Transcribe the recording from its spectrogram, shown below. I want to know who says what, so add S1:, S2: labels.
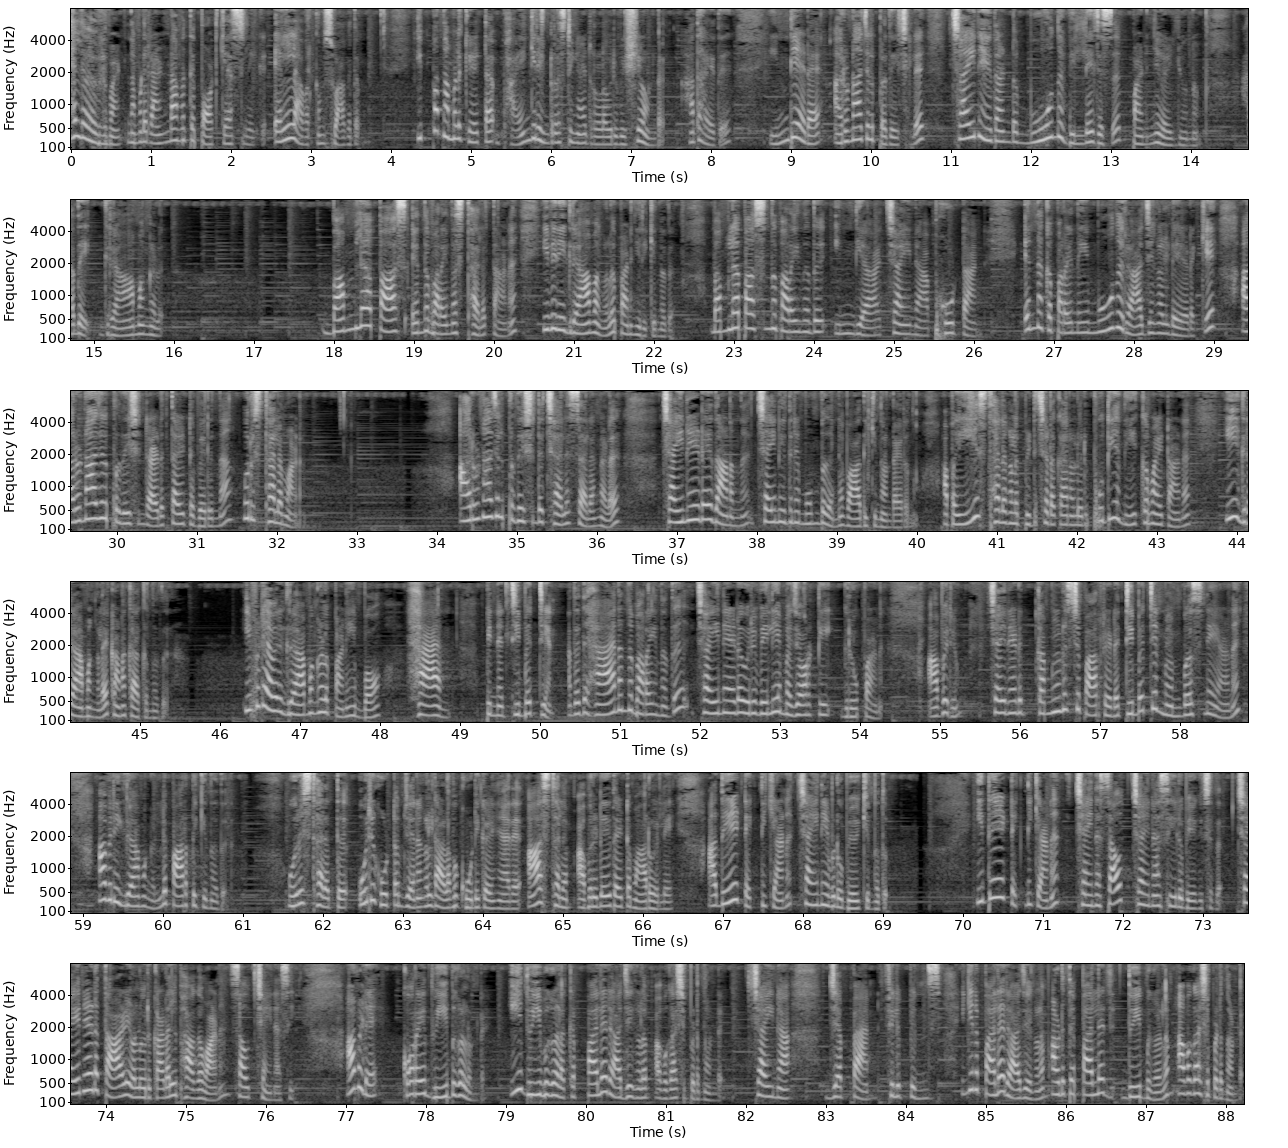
S1: Hello everyone നമ്മുടെ രണ്ടാമത്തെ പോഡ്കാസ്റ്റിലേക്ക് എല്ലാവർക്കും സ്വാഗതം. ഇപ്പം നമ്മൾ കേട്ട ഭയങ്കര ഇൻട്രസ്റ്റിംഗ് ആയിട്ടുള്ള ഒരു വിഷയമുണ്ട്. അതായത് ഇന്ത്യയുടെ അരുണാചൽ പ്രദേശിൽ ചൈന ഏതാണ്ട് മൂന്ന് വില്ലേജസ് പണിഞ്ഞു കഴിഞ്ഞു എന്നും. അതെ ഗ്രാമങ്ങൾ. ബംല പാസ് എന്ന് പറയുന്ന സ്ഥലത്താണ് ഇവർ ഈ ഗ്രാമങ്ങൾ പണിഞ്ഞിരിക്കുന്നത്. ബംല പാസ് എന്ന് പറയുന്നത് ഇന്ത്യ ചൈന ഭൂട്ടാൻ എന്നൊക്കെ പറയുന്ന ഈ മൂന്ന് രാജ്യങ്ങളുടെ ഇടയ്ക്ക് അരുണാചൽ പ്രദേശിന്റെ അടുത്തായിട്ട് വരുന്ന ഒരു സ്ഥലമാണ്. അരുണാചൽ പ്രദേശിന്റെ ചില സ്ഥലങ്ങൾ ചൈനയുടേതാണെന്ന് ചൈന ഇതിനു മുമ്പ് തന്നെ വാദിക്കുന്നുണ്ടായിരുന്നു. അപ്പോൾ ഈ സ്ഥലങ്ങൾ പിടിച്ചെടുക്കാനുള്ള ഒരു പുതിയ നീക്കമായിട്ടാണ് ഈ ഗ്രാമങ്ങളെ കണക്കാക്കുന്നത്. ഇവിടെ അവർ ഗ്രാമങ്ങൾ പണിയുമ്പോൾ ഹാൻ പിന്നെ ടിബറ്റിയൻ അതായത് ഹാൻ എന്ന് പറയുന്നത് ചൈനയുടെ ഒരു വലിയ മെജോറിറ്റി ഗ്രൂപ്പാണ് അവരും ചൈനയുടെ കമ്മ്യൂണിസ്റ്റ് പാർട്ടിയുടെ ടിബറ്റൻ മെമ്പേഴ്സിനെയാണ് അവർ ഈ ഗ്രാമങ്ങളിൽ പാർപ്പിക്കുന്നത്. ഒരു സ്ഥലത്ത് ഒരു കൂട്ടം ജനങ്ങളുടെ അളവ് കൂടിക്കഴിഞ്ഞാൽ ആ സ്ഥലം അവരുടേതായിട്ട് മാറുമല്ലേ? അതേ ടെക്നിക്കാണ് ചൈന ഇവിടെ ഉപയോഗിക്കുന്നത്. ഇതേ ടെക്നിക്കാണ് ചൈന സൗത്ത് ചൈന സീയിൽ ഉപയോഗിച്ചത്. ചൈനയുടെ താഴെയുള്ള ഒരു കടൽ ഭാഗമാണ് സൗത്ത് ചൈന സീ അവിടെ കുറേ ദ്വീപുകളുണ്ട്. ഈ ദ്വീപുകളൊക്കെ പല രാജ്യങ്ങളും അവകാശപ്പെടുന്നുണ്ട്. ചൈന ജപ്പാൻ ഫിലിപ്പീൻസ് ഇങ്ങനെ പല രാജ്യങ്ങളും അവിടുത്തെ പല ദ്വീപുകളും അവകാശപ്പെടുന്നുണ്ട്.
